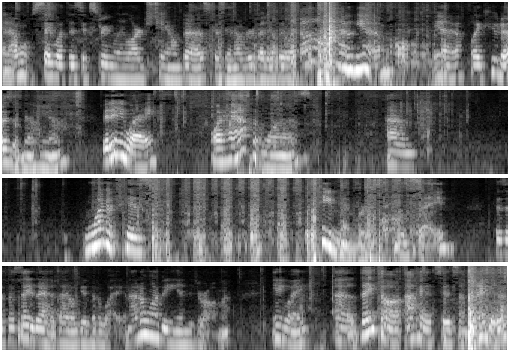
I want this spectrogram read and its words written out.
and I won't say what this extremely large channel does because then everybody will be like, oh, I know him. You know, like who doesn't know him? But anyway, what happened was um, one of his team members, we'll say, because if I say that, that'll give it away. And I don't want to be into drama. Anyway, uh, they thought I had said something negative,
